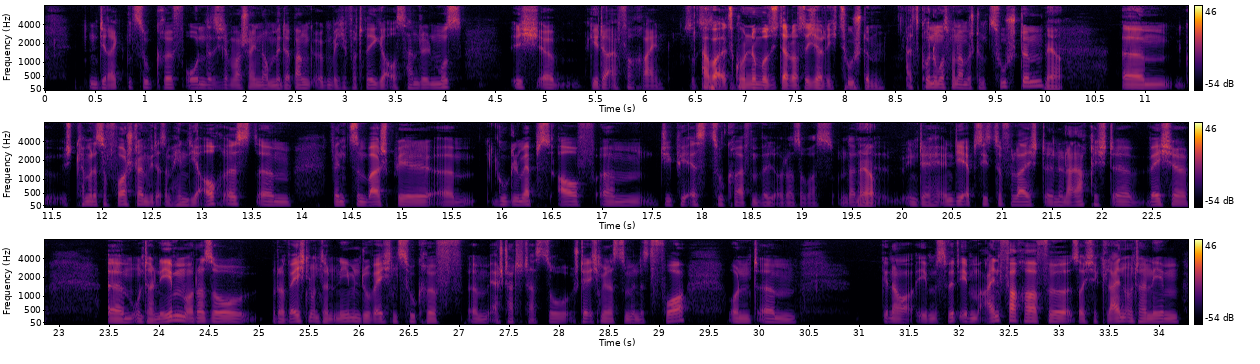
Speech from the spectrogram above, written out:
einen direkten Zugriff, ohne dass ich dann wahrscheinlich noch mit der Bank irgendwelche Verträge aushandeln muss. Ich äh, gehe da einfach rein. sozusagen. Aber als Kunde muss ich da doch sicherlich zustimmen. als Kunde muss man dann bestimmt zustimmen. Ja. Ähm, ich kann mir das so vorstellen, wie das am Handy auch ist. Ähm, wenn zum Beispiel ähm, Google Maps auf ähm, GPS zugreifen will oder sowas. Und dann Ja. in der Handy-App siehst du vielleicht äh, eine Nachricht, äh, welche ähm, Unternehmen oder so oder welchen Unternehmen du welchen Zugriff ähm, erstattet hast. So stelle ich mir das zumindest vor. Und genau, eben, es wird eben einfacher für solche kleinen Unternehmen,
